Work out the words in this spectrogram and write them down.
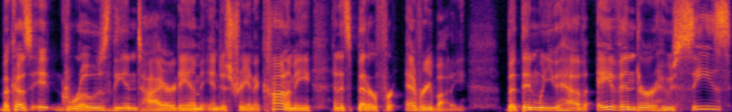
because it grows the entire damn industry and economy and it's better for everybody. But then when you have a vendor who sees,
